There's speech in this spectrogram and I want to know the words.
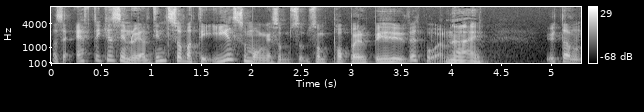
Alltså, efter Casino Royale, det är inte som att det är så många som, som, som poppar upp i huvudet på en. Nej. Utan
